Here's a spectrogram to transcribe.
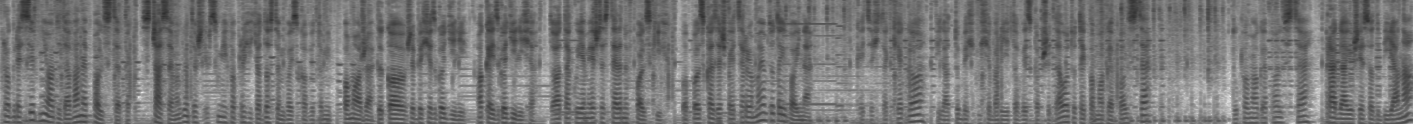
progresywnie oddawane Polsce, tak z czasem. Mógłbym też w sumie ich poprosić o dostęp wojskowy, to mi pomoże. Tylko, żeby się zgodzili. Okej, zgodzili się. To atakujemy jeszcze z terenów polskich, bo Polska ze Szwajcarią mają tutaj wojnę. Okej, coś takiego. Chwila, tu by mi się bardziej to wojsko przydało. Tutaj pomogę Polsce. Tu pomogę Polsce. Praga już jest odbijana.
